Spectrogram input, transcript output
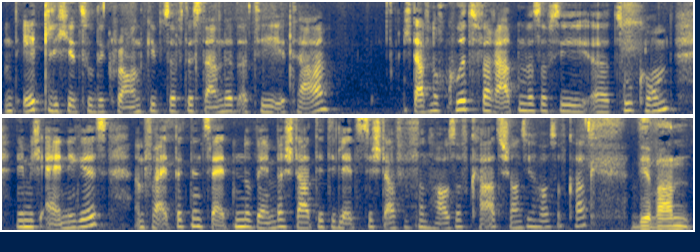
und etliche zu The Crown gibt's auf der Standard.at Etat. Ich darf noch kurz verraten, was auf Sie äh, zukommt, nämlich einiges. Am Freitag, den 2. November, startet die letzte Staffel von House of Cards. Schauen Sie House of Cards? Wir waren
